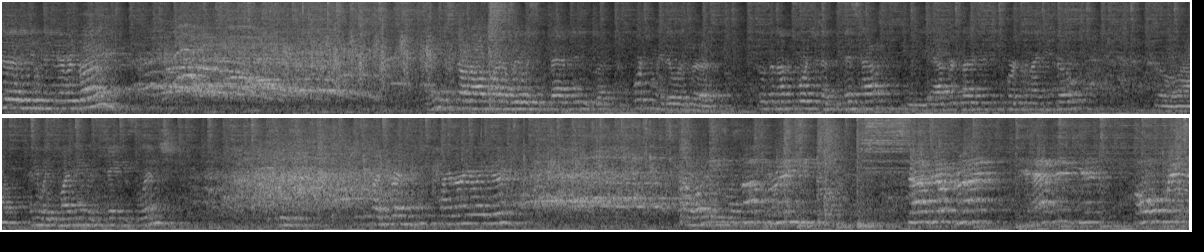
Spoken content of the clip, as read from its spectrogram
Good evening, everybody. I hate to start off right away with some bad news, but unfortunately there was a there was an unfortunate mishap in the advertising for tonight's show. So, um, anyways, my name is James Lynch. This is, this is my friend Pete Flannery right here. Stop rain. Stop your crying. You have it again. Oh, when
